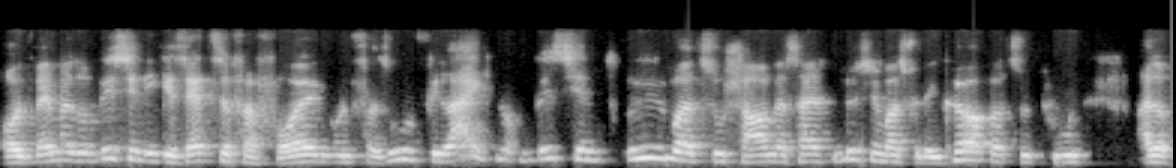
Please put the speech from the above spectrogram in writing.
Und wenn wir so ein bisschen die Gesetze verfolgen und versuchen vielleicht noch ein bisschen drüber zu schauen, das heißt ein bisschen was für den Körper zu tun. Also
